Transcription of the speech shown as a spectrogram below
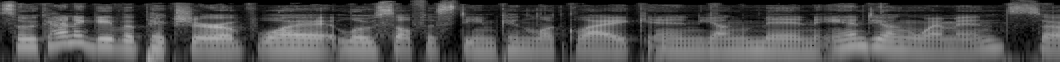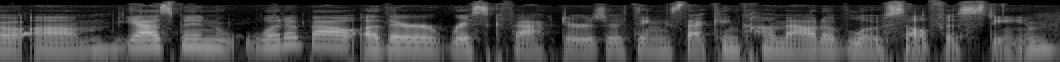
So, we kind of gave a picture of what low self esteem can look like in young men and young women. So, um, Yasmin, what about other risk factors or things that can come out of low self esteem?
